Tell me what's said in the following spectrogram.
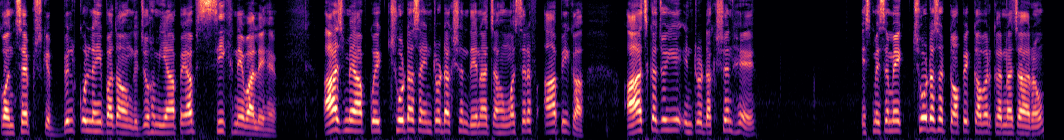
कॉन्सेप्ट के बिल्कुल नहीं पता होंगे, जो हम यहाँ पे अब सीखने वाले हैं। आज मैं आपको एक छोटा सा इंट्रोडक्शन देना चाहूँगा, सिर्फ़ आप ही का। आज का जो ये इंट्रोडक्शन है, इसमें से मैं एक छोटा सा टॉपिक कवर करना चाह रहा हूँ।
